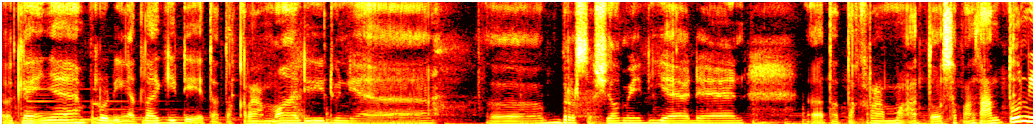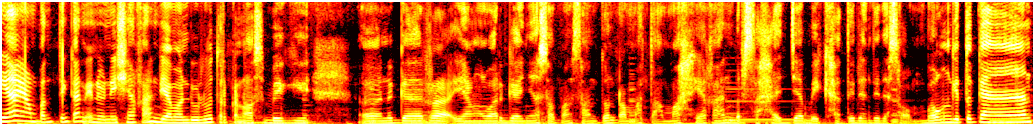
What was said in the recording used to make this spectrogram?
uh, kayaknya perlu diingat lagi deh tata krama di dunia uh, bersosial media dan uh, tata krama atau sopan santun ya. Yang penting kan Indonesia kan zaman dulu terkenal sebagai uh, negara yang warganya sopan santun ramah tamah ya kan bersahaja baik hati dan tidak sombong gitu kan.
